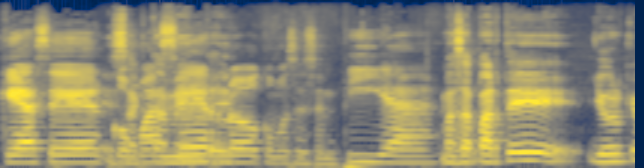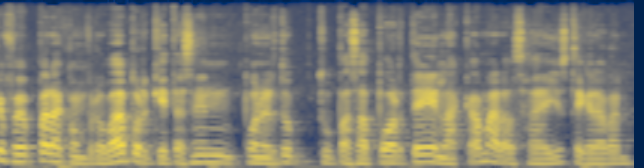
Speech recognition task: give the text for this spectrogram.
qué hacer, cómo hacerlo, cómo se sentía. Más ¿no? aparte, yo creo que fue para comprobar, porque te hacen poner tu, tu pasaporte en la cámara, o sea, ellos te graban.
